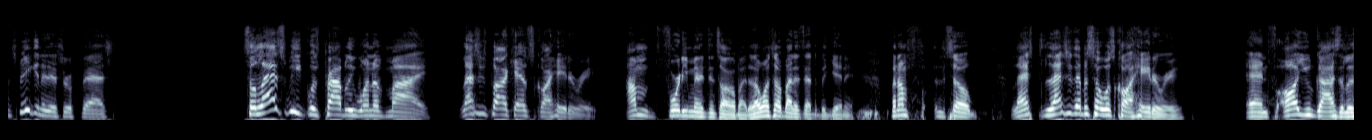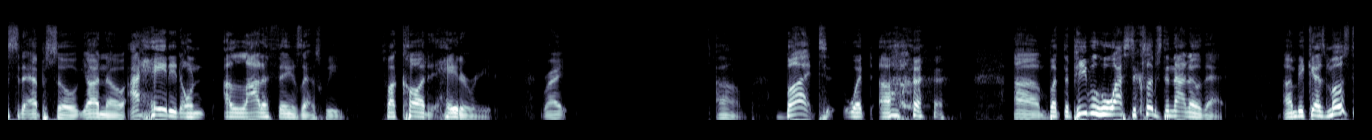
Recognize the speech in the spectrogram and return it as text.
Speaking of this real fast. So last week was probably one of my last week's podcast was called Haterade. I'm 40 minutes to talk about this. I want to talk about this at the beginning, but I'm so last last week's episode was called Haterade, and for all you guys that listen to the episode, y'all know I hated on a lot of things last week, so I called it Haterade, right? Um, but what? Uh, um, but the people who watch the clips did not know that, um, because most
